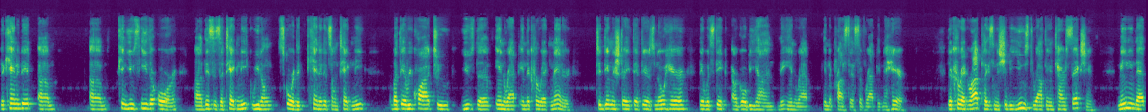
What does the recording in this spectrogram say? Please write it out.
The candidate um, um, can use either or. Uh, this is a technique. We don't score the candidates on technique, but they're required to use the end wrap in the correct manner to demonstrate that there's no hair that would stick or go beyond the end wrap in the process of wrapping the hair. The correct rod placement should be used throughout the entire section, meaning that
